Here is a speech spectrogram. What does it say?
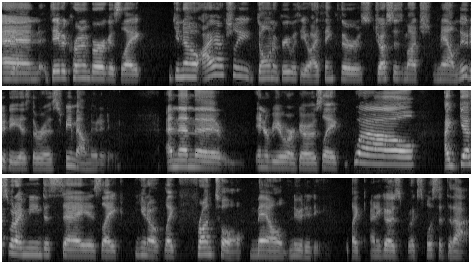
And David Cronenberg is like, you know, I actually don't agree with you. I think there's just as much male nudity as there is female nudity. And then the interviewer goes like, well, I guess what I mean to say is like, you know, like frontal male nudity. Like and he goes explicit to that.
